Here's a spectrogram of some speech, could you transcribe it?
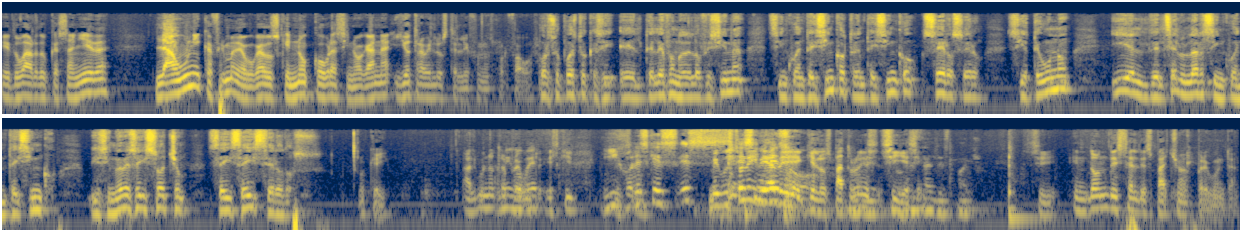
Eduardo Castañeda, la única firma de abogados que no cobra si no gana y otra vez los teléfonos, por favor. Por supuesto que sí. El teléfono de la oficina 55 35 0071 y el del celular 55 1968 6602. Ok. ¿Alguna otra pregunta? Es que, Híjole, es que es, Me gustó la idea de que los patrones... Sí, sí. ¿En dónde está el despacho? Preguntan.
